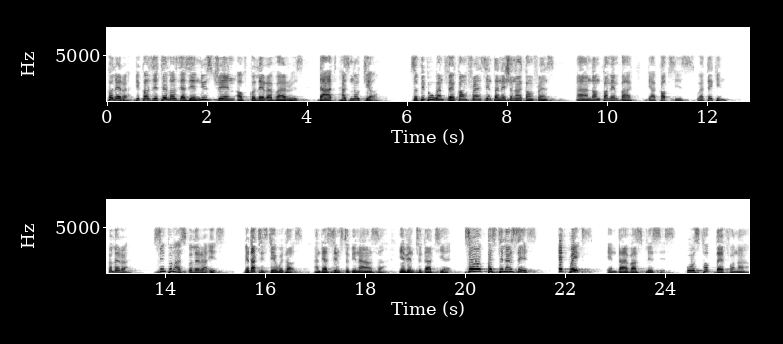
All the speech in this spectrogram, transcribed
Cholera. Because they tell us there's a new strain of cholera virus that has no cure. So people went for a conference, international conference, and on coming back, their corpses were taken. Cholera. Simple as cholera is. But that is still with us. And there seems to be no answer even to that yet. So pestilences, earthquakes in diverse places. We will stop there for now.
